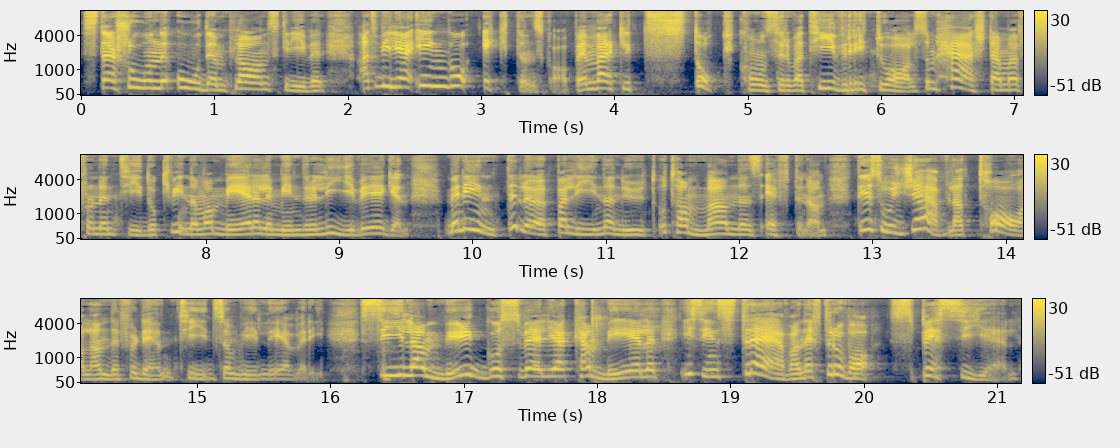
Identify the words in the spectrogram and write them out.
Station Odenplan skriver att vilja ingå äktenskap, en verkligt stockkonservativ ritual som härstammar från en tid då kvinnan var mer eller mindre livegen. Men inte löpa linan ut och ta mannens efternamn. Det är så jävla talande för den tid som vi lever i. Sila mygg och svälja kameler i sin strävan efter att vara speciell.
